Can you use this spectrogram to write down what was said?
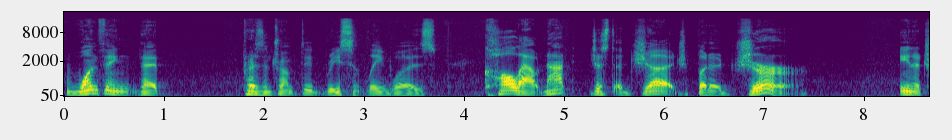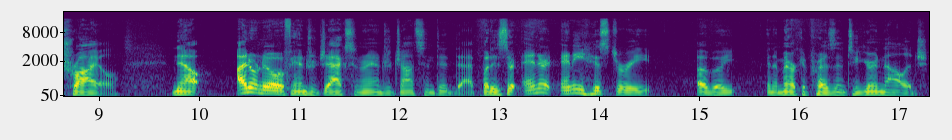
one thing that President Trump did recently was call out not just a judge, but a juror in a trial. Now, I don't know if Andrew Jackson or Andrew Johnson did that, but is there any, any history of a, an American president, to your knowledge,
